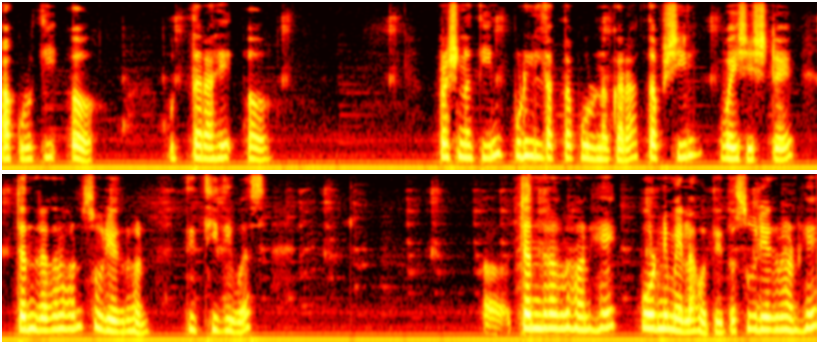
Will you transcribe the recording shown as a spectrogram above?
आकृती अ. उत्तर आहे अ. प्रश्न तीन पुढील तक्ता पूर्ण करा. तपशील वैशिष्ट्ये चंद्रग्रहण सूर्यग्रहण. तिथी दिवस. चंद्रग्रहण हे पौर्णिमेला होते तर सूर्यग्रहण हे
